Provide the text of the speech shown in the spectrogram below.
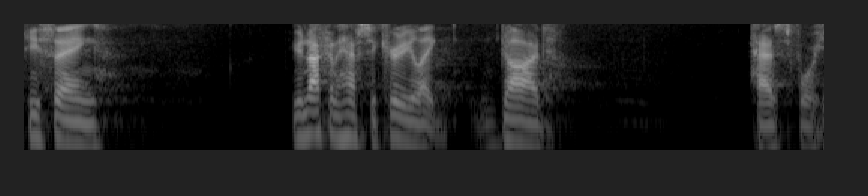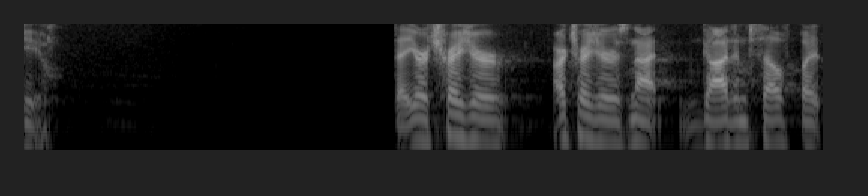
He's saying, you're not going to have security like God has for you. That your treasure, our treasure is not God Himself, but,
